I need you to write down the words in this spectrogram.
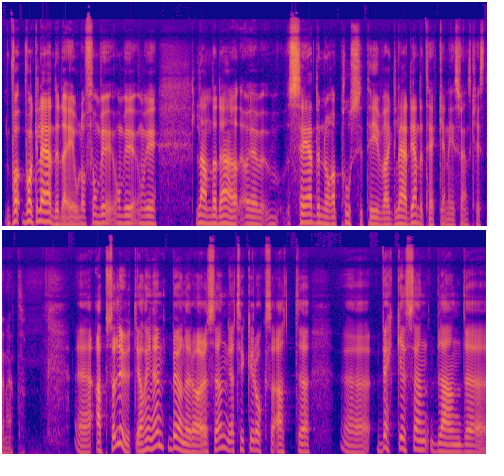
Vad, vad gläder dig Olof? Om vi, om vi, om vi landar där, eh, ser du några positiva glädjande tecken i svensk kristenhet? Eh, absolut, jag har ju nämnt bönerörelsen. Jag tycker också att eh, eh, väckelsen bland eh,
